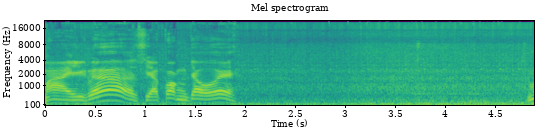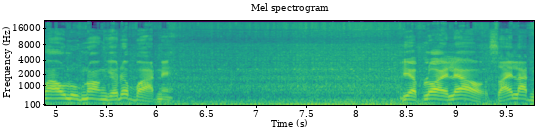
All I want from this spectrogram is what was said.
มาอีกแล้วเสียกล้องเจ้าเอ้ยมาเอาลูกน้องเจ้าเด้อบาทนี่เรียบร้อยแล้ว สายลัน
